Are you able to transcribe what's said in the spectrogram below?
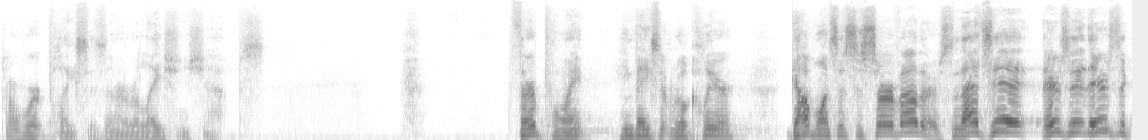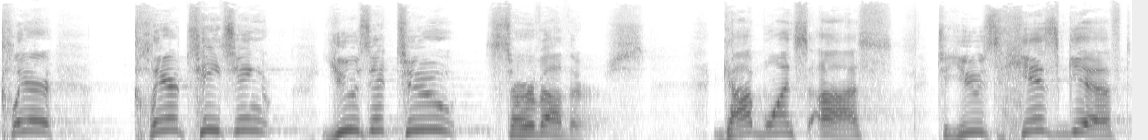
to our workplaces and our relationships. Third point, he makes it real clear. God wants us to serve others. So that's it. There's, it. There's the clear, clear teaching. Use it to serve others. God wants us to use His gift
